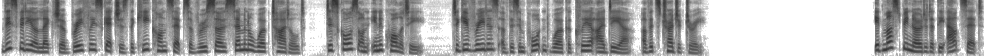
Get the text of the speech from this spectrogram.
This video lecture briefly sketches the key concepts of Rousseau's seminal work titled Discourse on Inequality, to give readers of this important work a clear idea of its trajectory. It must be noted at the outset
